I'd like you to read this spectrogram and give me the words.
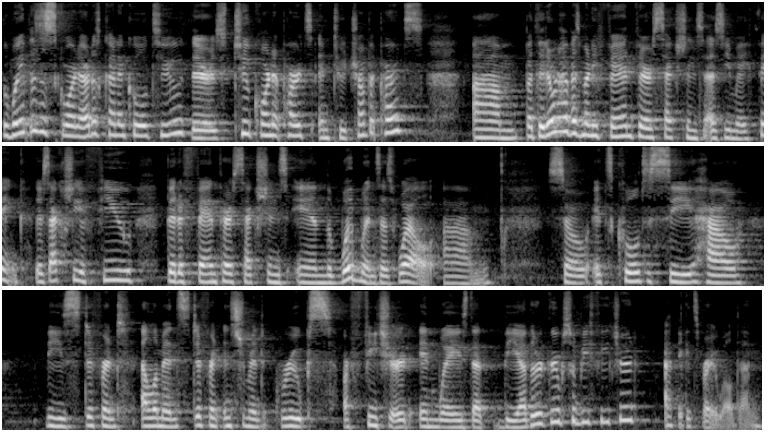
The way this is scored out is kind of cool too. There's two cornet parts and two trumpet parts, um, but they don't have as many fanfare sections as you may think. There's actually a few bit of fanfare sections in the woodwinds as well. Um, so it's cool to see how these different elements, different instrument groups are featured in ways that the other groups would be featured. I think it's very well done.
